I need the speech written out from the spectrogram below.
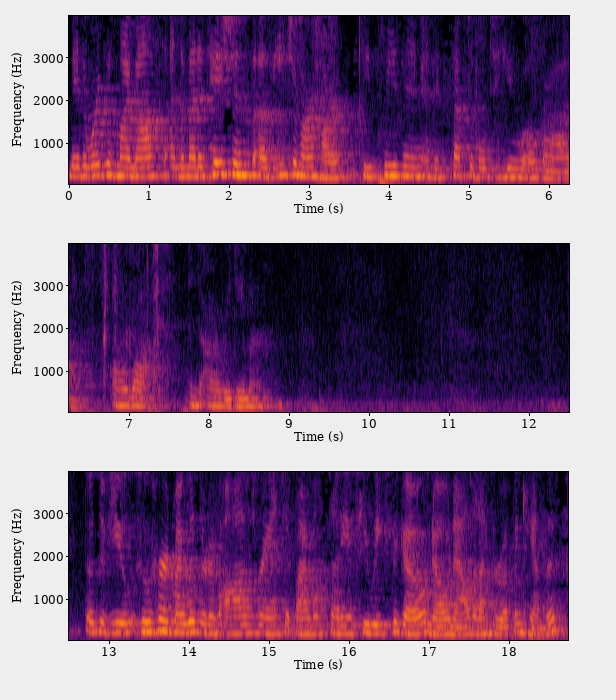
May the words of my mouth and the meditations of each of our hearts be pleasing and acceptable to you, O God, our rock and our Redeemer. Those of you who heard my Wizard of Oz rant at Bible study a few weeks ago know now that I grew up in Kansas.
